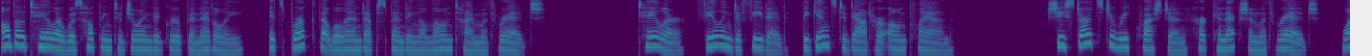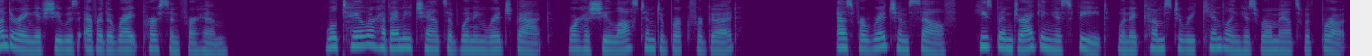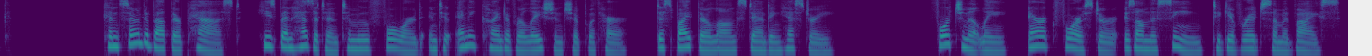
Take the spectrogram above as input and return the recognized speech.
Although Taylor was hoping to join the group in Italy, it's Brooke that will end up spending alone time with Ridge. Taylor, feeling defeated, begins to doubt her own plan. She starts to re question her connection with Ridge, wondering if she was ever the right person for him. Will Taylor have any chance of winning Ridge back, or has she lost him to Brooke for good? As for Ridge himself, he's been dragging his feet when it comes to rekindling his romance with Brooke. Concerned about their past, he's been hesitant to move forward into any kind of relationship with her, despite their long standing history. Fortunately, Eric Forrester is on the scene to give Ridge some advice.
